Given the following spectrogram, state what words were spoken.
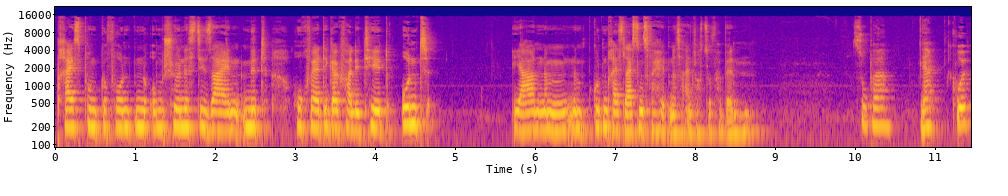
Preispunkt gefunden, um schönes Design mit hochwertiger Qualität und ja, einem, einem guten Preis-Leistungs-Verhältnis einfach zu verbinden. Super. Ja, cool.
